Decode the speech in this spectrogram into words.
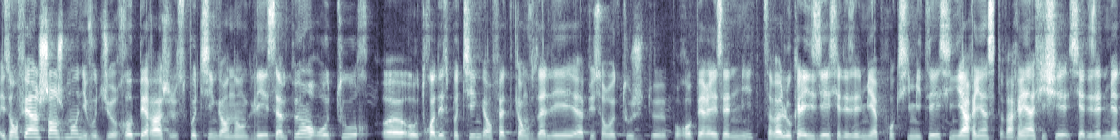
ils ont fait un changement au niveau du repérage, le spotting en anglais. C'est un peu en retour euh, au 3D spotting, en fait, quand vous allez appuyer sur votre touche pour repérer les ennemis, ça va localiser s'il y a des ennemis à proximité. S'il n'y a rien, ça va rien afficher. S'il y a des ennemis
